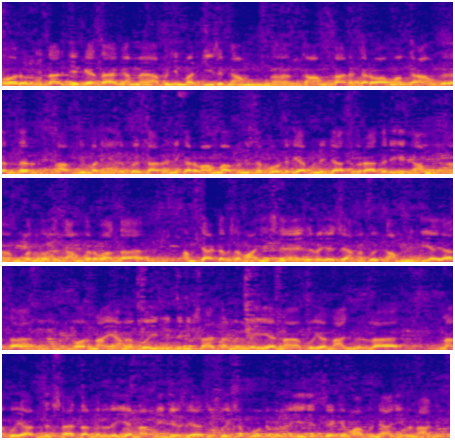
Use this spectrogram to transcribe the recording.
और उधर ये कहता है कि मैं अपनी मर्ज़ी से काम काम कार्य करवाऊँगा, ग्राम के अंदर आपकी मर्ज़ी से कोई कार्य नहीं करवाऊँगा, अपनी सपोर्ट के, अपनी जात बिरादरी के काम, बंदों से काम करवाता है। हम जाटव समाजी से हैं, इस वजह से हमें कोई काम नहीं दिया जाता है और ना ही हमें कोई इतनी सहायता मिल रही है, ना कोई अनाज मिल रहा है, ना कोई आर्थिक सहायता मिल रही है, ना पीछे से ऐसी कोई सपोर्ट मिल रही है जिससे कि हम अपने आजीवन आगे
